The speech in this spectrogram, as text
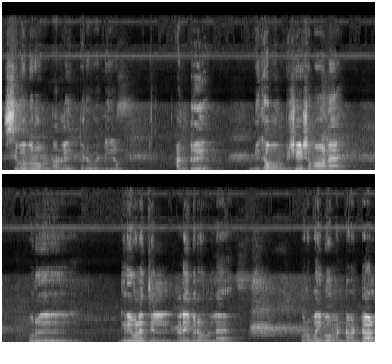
சிவபெருமான் அருளை பெற வேண்டுகிறோம். அன்று மிகவும் விசேஷமான ஒரு கிரிவலத்தில் நடைபெற உள்ள ஒரு வைபவம் என்னவென்றால்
